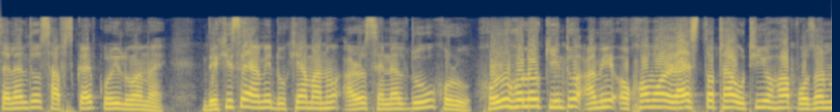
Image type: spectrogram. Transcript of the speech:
চেনেলটো ছাবস্ক্ৰাইব কৰি লোৱা নাই। দেখিছে আমি দুখীয়া মানুহ আৰু চেনেলটোও সৰু। সৰু হ'লেও কিন্তু আমি অসমৰ ৰাইজ তথা উঠি অহা প্ৰজন্ম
